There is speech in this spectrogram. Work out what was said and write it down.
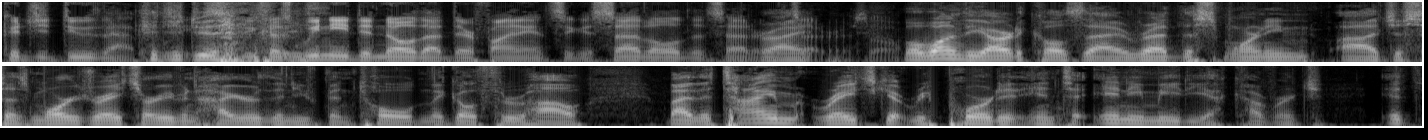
could you do that? Could you do that, Because please? we need to know that their financing is settled, et cetera, right. et cetera. So. Well, one of the articles that I read this morning uh, just says mortgage rates are even higher than you've been told, and they go through how by the time rates get reported into any media coverage, it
